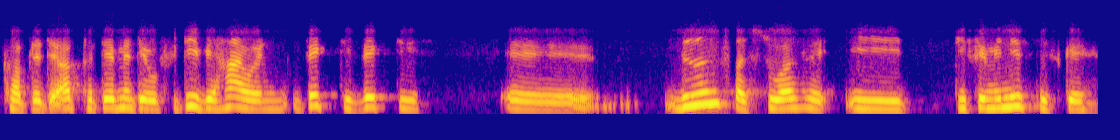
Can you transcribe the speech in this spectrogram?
koble det op på det? Men det er jo fordi, vi har jo en vigtig, vigtig øh, vidensressource i de feministiske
